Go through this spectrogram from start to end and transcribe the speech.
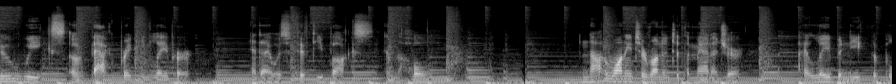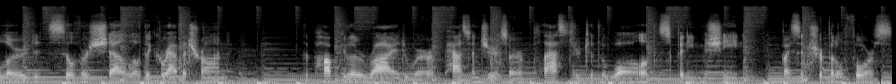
two weeks of backbreaking labor, and I was 50 bucks in the hole. Not wanting to run into the manager, I lay beneath the blurred silver shell of the Gravitron, the popular ride where passengers are plastered to the wall of the spinning machine by centripetal force,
